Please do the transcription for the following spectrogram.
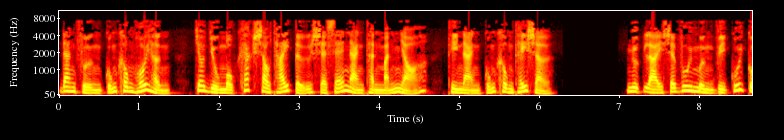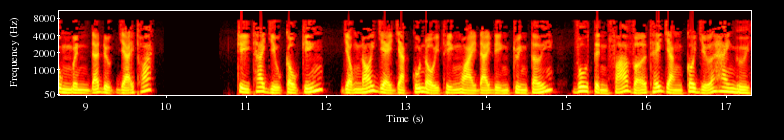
Đan Phượng cũng không hối hận, cho dù một khắc sau Thái tử sẽ xé nàng thành mảnh nhỏ, thì nàng cũng không thấy sợ. Ngược lại sẽ vui mừng vì cuối cùng mình đã được giải thoát. Trì tha diệu cầu kiến, giọng nói dè dặt của nội thị ngoài đại điện truyền tới, vô tình phá vỡ thế giằng có giữa hai người.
